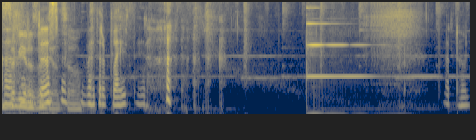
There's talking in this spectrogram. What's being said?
Jsem jí rozuměl, Jde se co? Better Place. Pardon.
